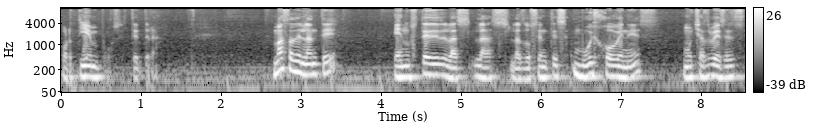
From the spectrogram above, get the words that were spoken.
por tiempos, etcétera. Más adelante, en ustedes, las, las, las docentes muy jóvenes, muchas veces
